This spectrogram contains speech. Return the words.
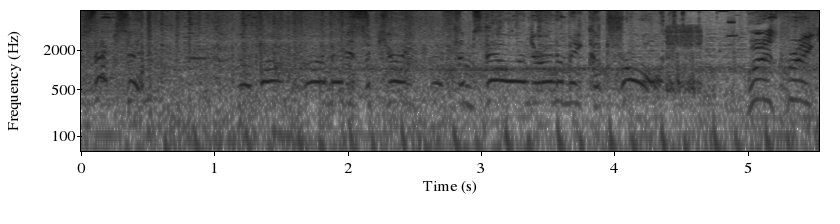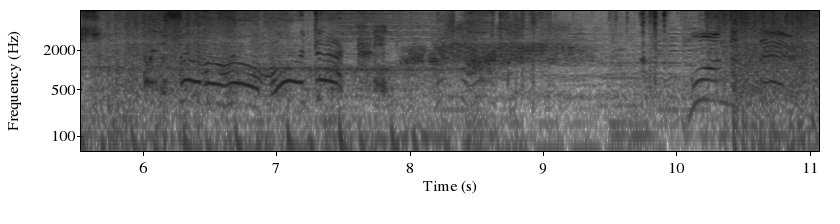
Section! The Obama automated security system's now under enemy control. Where's Briggs? The server room, lower deck. More on the stairs!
